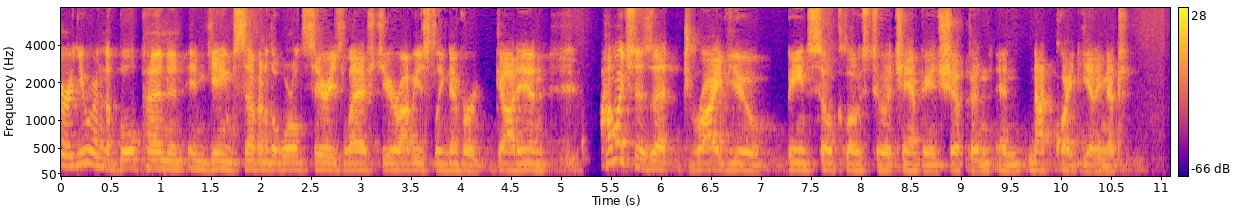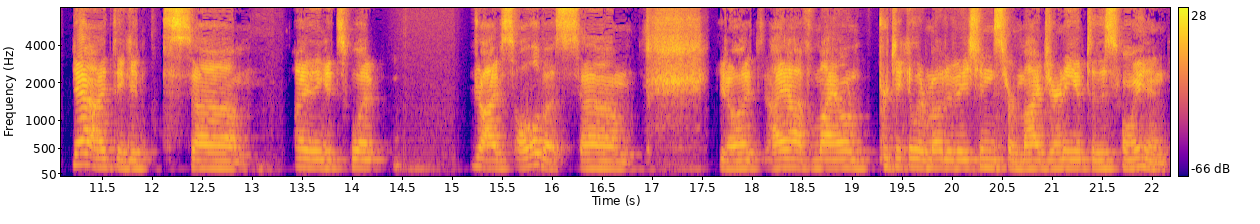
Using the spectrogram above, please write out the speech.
Gary, you were in the bullpen in, in, game seven of the World Series last year, obviously never got in. How much does that drive you being so close to a championship and, and not quite getting it? Yeah, I think it's um, I think it's what drives all of us. Um, you know, I, I, have my own particular motivations from my journey up to this point, and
